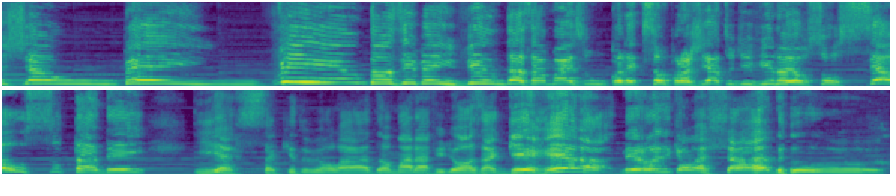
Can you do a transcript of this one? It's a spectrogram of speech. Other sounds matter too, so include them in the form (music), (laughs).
Sejam bem-vindos e bem-vindas a mais um Conexão Projeto Divino. Eu sou Celso Tadei e essa aqui do meu lado, a maravilhosa guerreira Verônica Machado.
